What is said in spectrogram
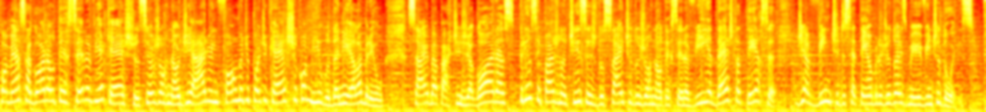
Começa agora o Terceira Via Cast, o seu jornal diário em forma de podcast comigo, Daniela Abreu. Saiba a partir de agora as principais notícias do site do jornal Terceira Via desta terça, dia 20 de setembro de 2022.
